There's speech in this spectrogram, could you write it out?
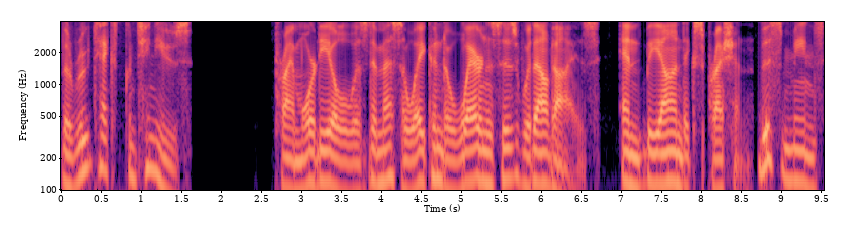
The root text continues. Primordial wisdom has awakened awarenesses without eyes, and beyond expression. This means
